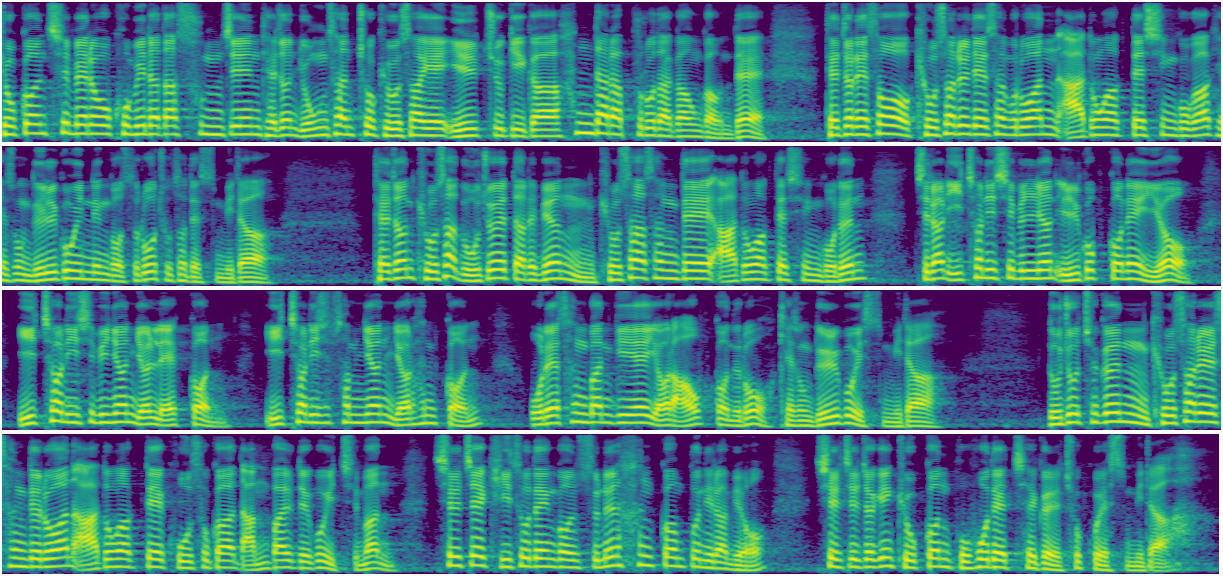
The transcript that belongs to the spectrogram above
교권 침해로 고민하다 숨진 대전 용산초 교사의 일주기가 한 달 앞으로 다가온 가운데 대전에서 교사를 대상으로 한 아동학대 신고가 계속 늘고 있는 것으로 조사됐습니다. 대전 교사 노조에 따르면 교사 상대 아동학대 신고는 지난 2021년 7건에 이어 2022년 14건, 2023년 11건, 올해 상반기에 19건으로 계속 늘고 있습니다. 노조 측은 교사를 상대로 한 아동학대 고소가 남발되고 있지만 실제 기소된 건수는 한 건뿐이라며 실질적인 교권 보호 대책을 촉구했습니다.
